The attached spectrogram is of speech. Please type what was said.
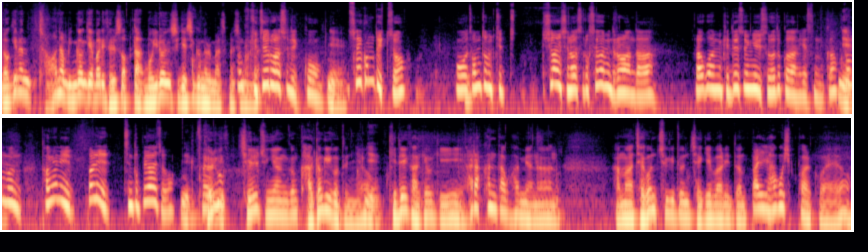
여기는 전혀 민간 개발이 될 수 없다. 뭐 이런 식의 시그널을 말씀하시는 거예요. 규제로 할 수도 있고 예. 세금도 있죠. 어, 점점 지, 시간이 지날수록 세금이 늘어난다. 라고 하면 기대 수익률이 줄어들 것 아니겠습니까? 예. 그러면 당연히 빨리 진도 빼야죠. 예. 결국 제일 중요한 건 가격이거든요. 예. 기대 가격이 하락한다고 하면은 아마 재건축이든 재개발이든 빨리 하고 싶어 할 거예요.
